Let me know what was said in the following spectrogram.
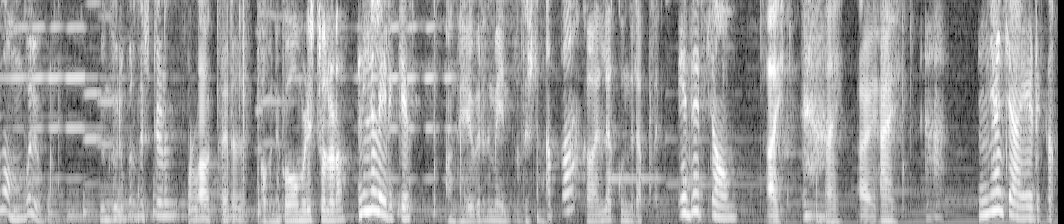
ഇത് അമ്പലം? എന്തൊരു പ്രതിഷ്ഠയാണ്? കൊള്ളാക്കരുത് അവന് കോമഡി ഇഷ്ടമല്ലടാ. നിങ്ങൾ ഇരിക്കൂ അതേ വരുന്ന മെയിൻ പ്രതിഷ്ഠ. അപ്പ. കാലക്കുന്നിലപ്പൻ ഇത് ടോം. ഹായ്. ഹായ്. ഹായ്. ഞാൻ ചായ എടുക്കാം.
